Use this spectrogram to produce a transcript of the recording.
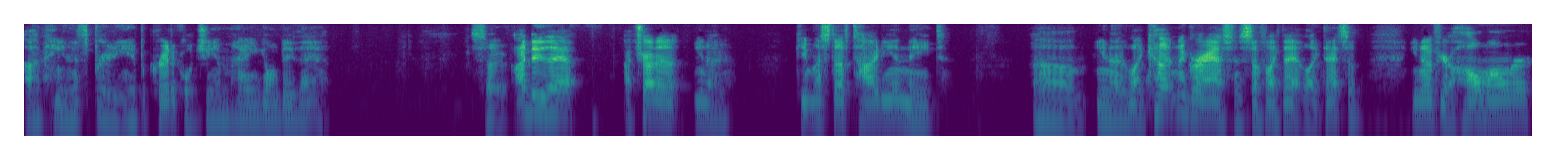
I mean, that's pretty hypocritical, Jim. How you to do that? So, I do that. I try to, you know, keep my stuff tidy and neat. Um, you know, like cutting the grass and stuff like that. Like that's a, you know, if you're a homeowner,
